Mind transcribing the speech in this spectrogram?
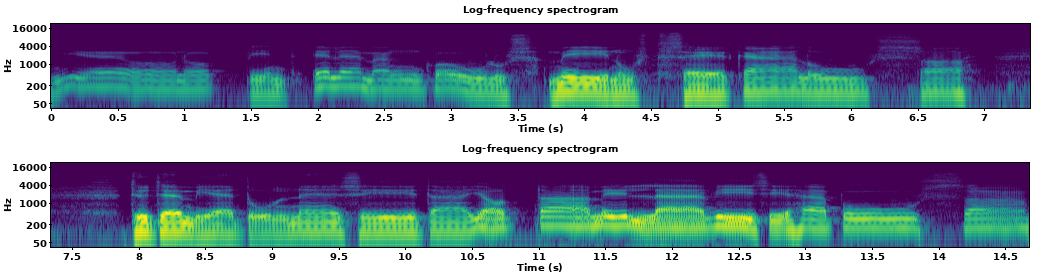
Mie on oppint elämän koulus, miinust sekä luussa. Tytö mie tunnen siitä, jotta millä viisi häpuussa.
